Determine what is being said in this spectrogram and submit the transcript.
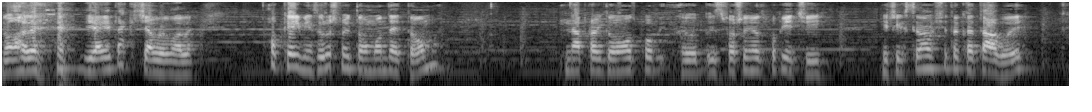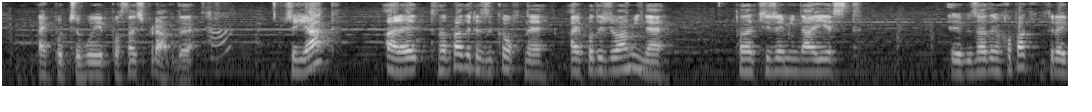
No ale ja i tak chciałem, ale... Okej, więc ruszmy tą monetą na prawidłową odpowie- e, stworzenie odpowiedzi. Jeśli chcemy, aby się dogadały, a ja potrzebuję poznać prawdę. Że jak? Ale to naprawdę ryzykowne, a ja podejrzewam Minę. To znaczy, że Mina jest y, za tym chłopakiem, które,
